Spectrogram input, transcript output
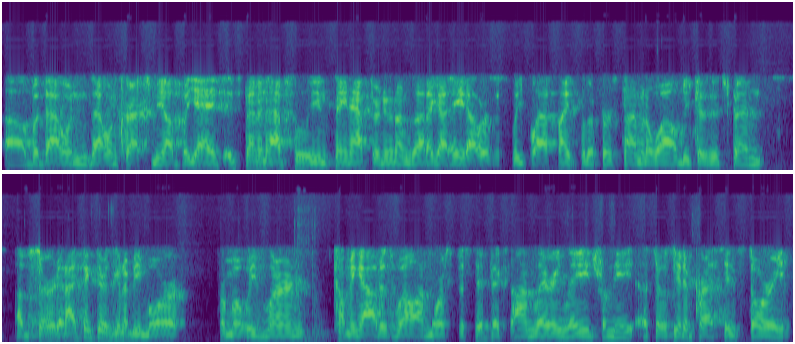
Uh, but that one, that one cracks me up. But yeah, it's, it's been an absolutely insane afternoon. I'm glad I got eight hours of sleep last night for the first time in a while because it's been absurd. And I think there's going to be more from what we've learned coming out as well on more specifics on Larry Lage from the Associated Press, his story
